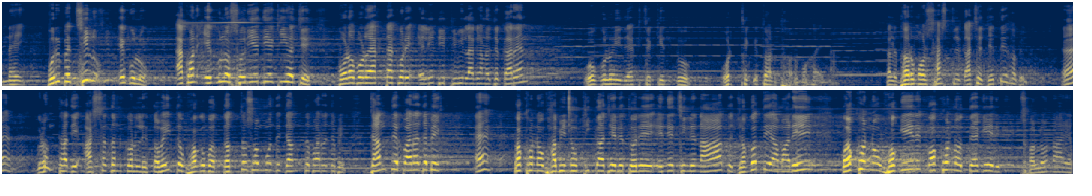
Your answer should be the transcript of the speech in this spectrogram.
নেই। পূর্বে ছিল এগুলো। এখন এগুলো সরিয়ে দিয়ে কি হচ্ছে? বড় বড় একটা করে এলইডি টিভি লাগানো হচ্ছে। কারেন্ট ওগুলোই দেখছে কিন্তু ওর থেকে তো আর ধর্ম হয় না। তাহলে ধর্ম শাস্ত্রের কাছে যেতে হবে। হ্যাঁ? গ্রন্থাদি আস্বাদন করলে তবেই তো ভগবত দত্ত সম্বন্ধে জানতে পারা যাবে। জানতে পারা যাবে হ্যাঁ? কখনো ভাবিনু কি কাজের তোরে এনেছিলে নাথ জগতে আমারে কখনো ভোগের, কখনো ত্যাগের ছলনায়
